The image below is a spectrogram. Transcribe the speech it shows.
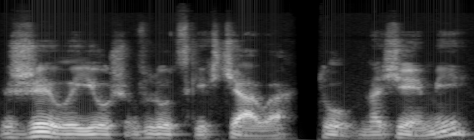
żyły już w ludzkich ciałach tu na Ziemi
